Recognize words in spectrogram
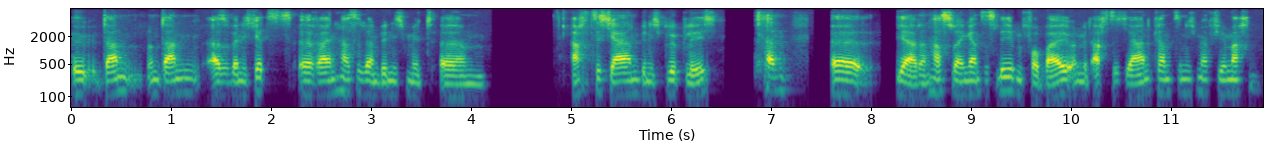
dann und dann also, wenn ich jetzt, äh, rein hustle, dann bin ich mit, ähm, 80 Jahren bin ich glücklich“, dann, äh, ja, dann hast du dein ganzes Leben vorbei und mit 80 Jahren kannst du nicht mehr viel machen.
